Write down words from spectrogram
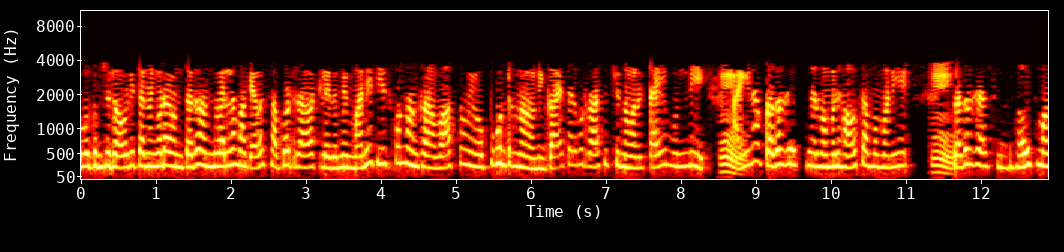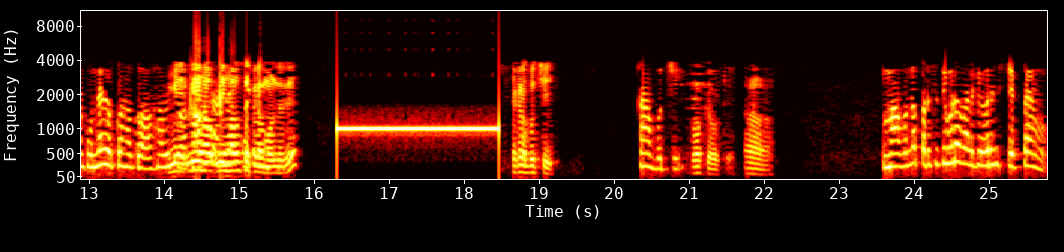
కొంచెం రౌడీతనం కూడా ఉంటారు. అందువల్ల మాకు ఎవరు సపోర్ట్ రావట్లేదు. మేము మనీ తీసుకున్నాం వాస్తవం మేము ఒప్పుకుంటున్నాం. నీ కాగితాలు కూడా రాసిచ్చున్నాం వాళ్ళకి టైం ఉంది. అయినా ప్రజలు చేస్తున్నారు మమ్మల్ని హౌస్ అమ్మమని. ప్రజలు చేస్తున్నారు. హౌస్ మాకు ఉన్నది ఒక హౌస్ ఎక్కడ బుచ్చి? బుచ్చి. ఓకే ఓకే. మా ఉన్న పరిస్థితి కూడా వాళ్ళకి వివరించి చెప్పాము.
